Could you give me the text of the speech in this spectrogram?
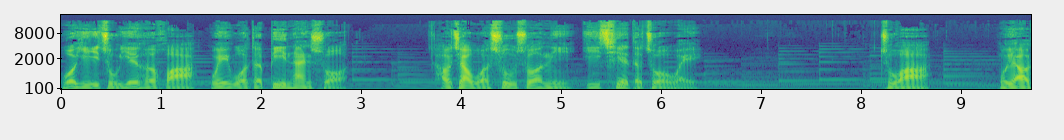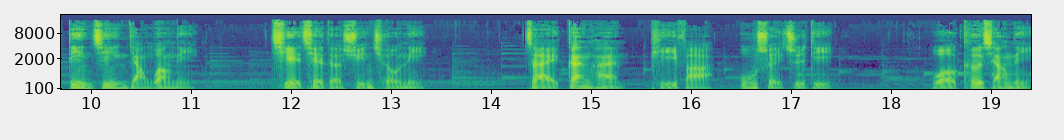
我以主耶和华为我的避难所，好叫我诉说你一切的作为。主啊，我要定睛仰望你，切切的寻求你，在干旱疲乏无水之地，我可想你，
